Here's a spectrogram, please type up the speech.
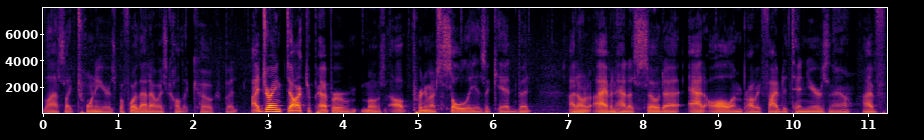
last like 20 years. Before that, I always called it Coke. But I drank Dr Pepper most, pretty much solely as a kid. But I don't, I haven't had a soda at all in probably five to 10 years now. I've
